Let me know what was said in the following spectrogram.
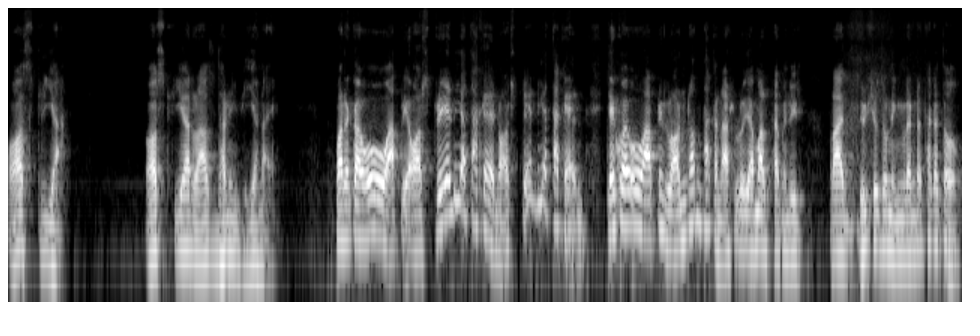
অস্ট্রিয়া। অস্ট্রিয়ার রাজধানী ভিয়েনায়। পরে কয়, ও, আপনি অস্ট্রেলিয়া থাকেন অস্ট্রেলিয়া থাকেন? কে কয়, ও, আপনি লন্ডন থাকেন, আসলে আমার ফ্যামিলির প্রায় দুইশো জন ইংল্যান্ডে থাকে তো।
